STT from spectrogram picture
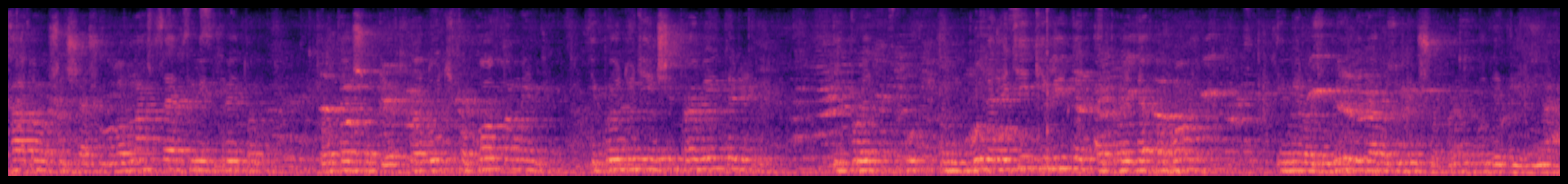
згадувавши ще, що було в нас в церкві відкрито, про те, що і кладуть окопами, і пройдуть інші правителі, і буде не тільки вітер, а й пройде огонь. І ми розуміли, я розумів, що буде війна.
